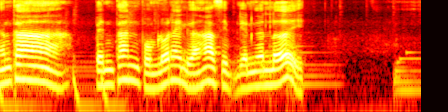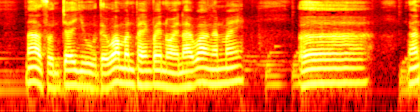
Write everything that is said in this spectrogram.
งั้นถ้าเป็นท่านผมลดให้เหลือ 50 เหรียญเงินเลย น่าสนใจอยู่แต่ว่ามันแพงไปหน่อยนายว่างั้นไหม เอองั้น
